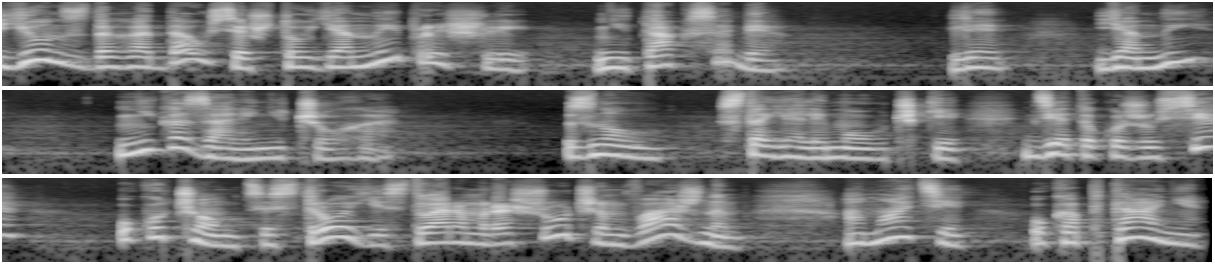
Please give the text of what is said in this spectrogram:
ён здагадаўся, што яны прыйшлі не так сабе. Ле яны не казалі нічога. Зноў стаялі моўчкі, дзетак уж усе у кучомцы строгі з тварам рашучым, важным, а маці у каптане,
